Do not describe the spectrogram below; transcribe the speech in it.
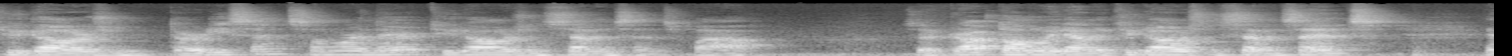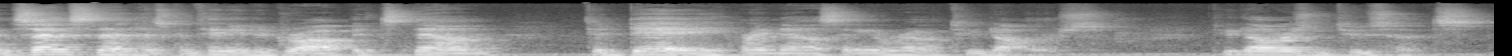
$2.30, somewhere in there, $2.07. Wow. So it dropped all the way down to $2.07 and since then has continued to drop. It's down today, right now, sitting around two dollars, two dollars and two cents.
